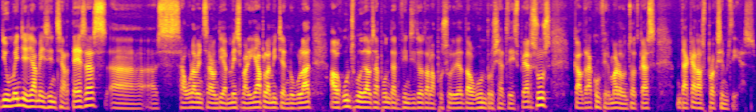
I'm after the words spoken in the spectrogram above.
Diumenge ja més incerteses, eh, segurament serà un dia més variable, mig ennubulat. Alguns models apunten fins i tot a la possibilitat d'alguns ruixats dispersos. Caldrà confirmar-ho, en tot cas, de cara als pròxims dies.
